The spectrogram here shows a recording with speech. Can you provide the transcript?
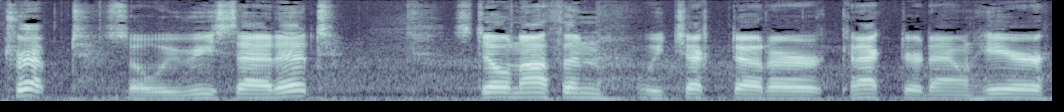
tripped so we reset it. Still nothing. We checked out our connector down here.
